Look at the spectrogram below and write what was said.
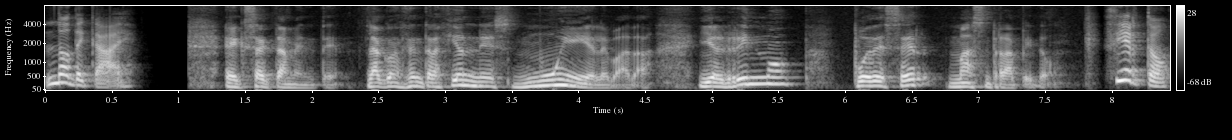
no decae. Exactamente. La concentración es muy elevada y el ritmo puede ser más rápido. Cierto,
